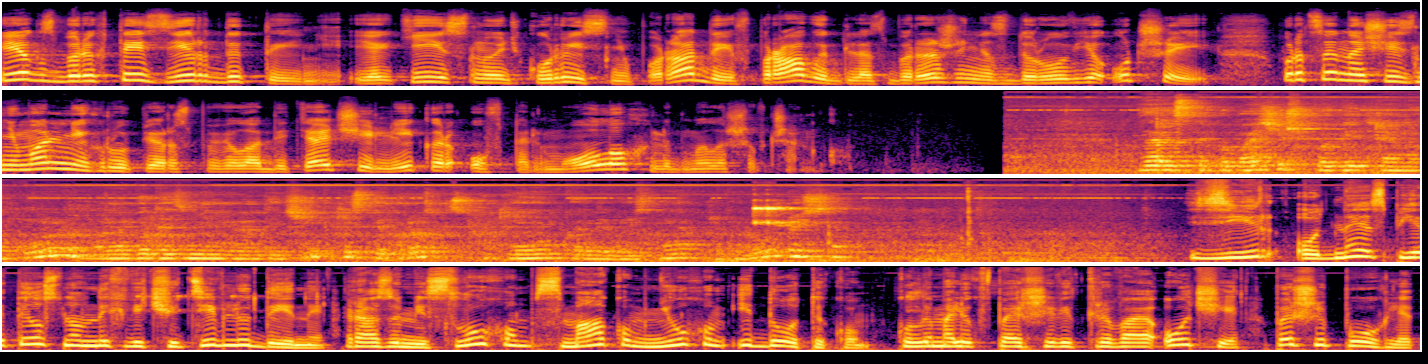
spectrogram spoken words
Як зберегти зір дитині? Які існують корисні поради і вправи для збереження здоров'я очей? Про це нашій знімальній групі розповіла дитячий лікар-офтальмолог Людмила Шевченко. Зараз ти побачиш повітряну кулю, вона буде змінювати чіткість, ти просто спокійненько дивись, не примружуйся. Зір одне з п'яти основних відчуттів людини разом із слухом, смаком, нюхом і дотиком. Коли малюк вперше відкриває очі, перший погляд,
